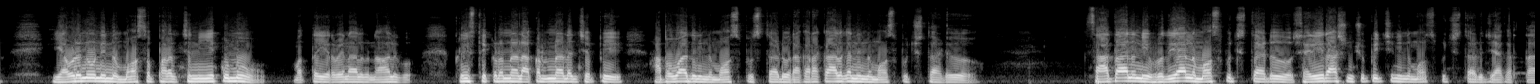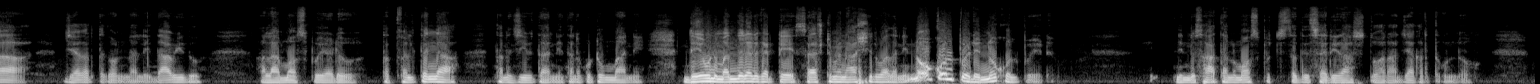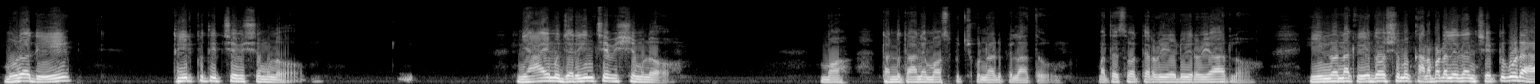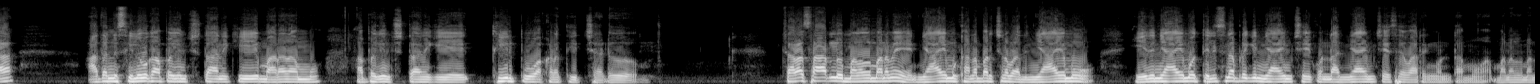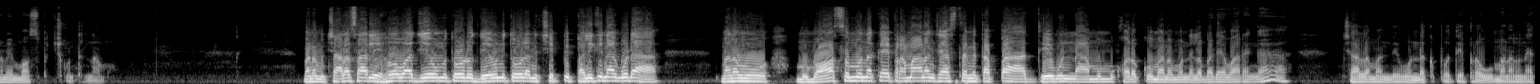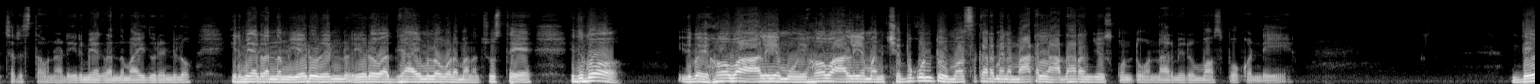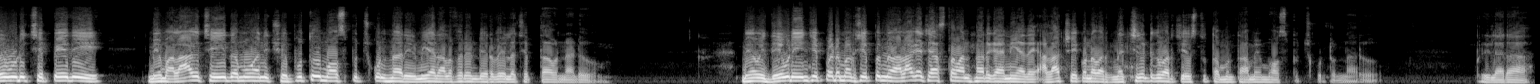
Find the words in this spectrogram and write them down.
ఎవడను నిన్ను మోసపరచనీయకుము? మొత్తం ఇరవై నాలుగు నాలుగు. క్రీస్తు ఇక్కడున్నాడు అక్కడున్నాడని చెప్పి అపవాది నిన్ను మోసపుచ్చుతాడు రకరకాలుగా నిన్ను మోసపుచ్చుతాడు. సాతాను నీ హృదయాలను మోసపుచ్చుతాడు శరీరాశను చూపించి నిన్ను మోసపుచ్చుతాడు. జాగ్రత్త జాగ్రత్తగా ఉండాలి. దావీదు అలా మోసపోయాడు. తత్ఫలితంగా తన జీవితాన్ని తన కుటుంబాన్ని దేవుని మందిరాన్ని కట్టే శ్రేష్టమైన ఆశీర్వాదాన్ని ఎన్నో కోల్పోయాడు ఎన్నో కోల్పోయాడు. నిన్ను సాతాను మోసపుచ్చుతుంది శరీరాశ ద్వారా జాగ్రత్తగా ఉండవు మూడోది తీర్పు తీర్చే విషయంలో న్యాయము జరిగించే విషయంలో మో తను తానే మోసపుచ్చుకున్నాడు పిలాతు. మతస్వత ఇరవై ఏడు ఇరవై ఆరులో ఈయనలో నాకు ఏ దోషము కనపడలేదని చెప్పి కూడా అతన్ని సిలువకు అప్పగించడానికి మరణము అప్పగించడానికి తీర్పు అక్కడ తీర్చాడు. చాలాసార్లు మనల్ని మనమే న్యాయము కనబరచినప్పుడు అది న్యాయము ఏది న్యాయమో తెలిసినప్పటికీ న్యాయం చేయకుండా అన్యాయం చేసేవారంగా ఉంటాము. మనల్ని మనమే మోసపుచ్చుకుంటున్నాము. మనం చాలాసార్లు యహోవా జీవముతోడు దేవుని తోడు అని చెప్పి పలికినా కూడా మనము మోసమునకై ప్రమాణం చేస్తామే తప్ప దేవుని నామము కొరకు మనము నిలబడే వారంగా చాలామంది ఉండకపోతే ప్రభు మనల్ని హెచ్చరిస్తూ ఉన్నాడు. ఇరిమియా గ్రంథం ఐదు రెండులో ఇరిమియా గ్రంథం ఏడు రెండు ఏడో అధ్యాయంలో కూడా మనం చూస్తే ఇదిగో ఇది యహోవా ఆలయము యహోవా ఆలయం అని చెప్పుకుంటూ మోసకరమైన మాటలను ఆధారం చేసుకుంటూ ఉన్నారు. మీరు మోసపోకండి. దేవుడు చెప్పేది మేము అలాగ చేయదము అని చెబుతూ మోసపుచ్చుకుంటున్నారు. ఇర్మియా నలభై రెండు ఇరవైలో చెప్తా ఉన్నాడు. మేము ఈ దేవుడు ఏం చెప్పాడో మాకు చెప్పి మేము అలాగే చేస్తాం అంటున్నారు కానీ అదే అలా చేయకుండా వారికి నచ్చినట్టుగా వారు చేస్తూ తమను తామే మోసపుచ్చుకుంటున్నారు. ప్రియులరా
